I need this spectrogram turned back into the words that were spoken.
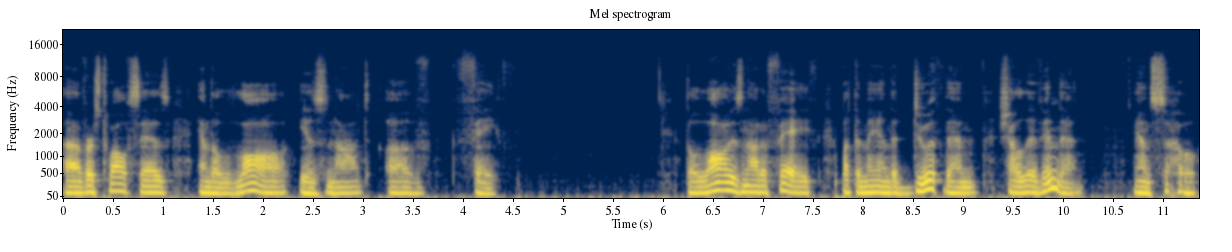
Uh, verse 12 says, And the law is not of faith. The law is not of faith, but the man that doeth them shall live in them. And so,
